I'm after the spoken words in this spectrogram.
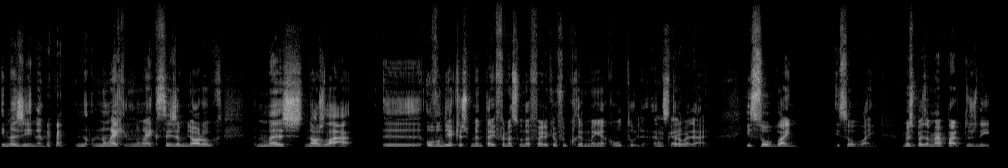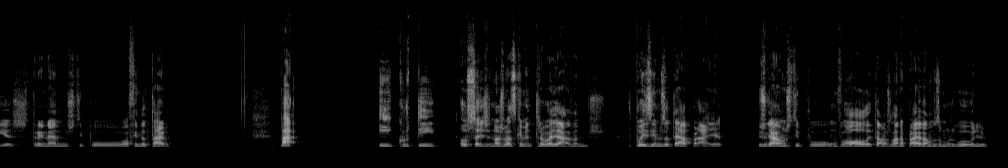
Imagina, não é, que- não é que seja melhor, ou mas nós lá, eh, houve um dia que eu experimentei, foi na segunda-feira que eu fui correr de manhã com o Tulha, antes de Ok. trabalhar. E soube bem, e soube bem. Mas depois, a maior parte dos dias, treinamos tipo ao fim da tarde. Pá, e curti. Ou seja, nós basicamente trabalhávamos, depois íamos até à praia, jogávamos tipo um vôlei, estávamos lá na praia, dávamos um mergulho,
